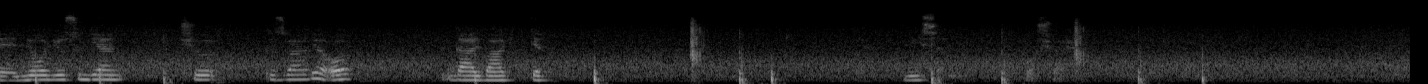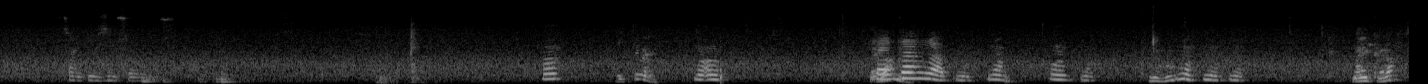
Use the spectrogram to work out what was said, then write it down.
e, ne oynuyorsun diyen şu kız vardı ya o galiba gitti. Neyse. Boş ver. Sanki bizim sorunumuz. Ha? Bitti mi? Ne? Tekrar yapma. Ne? Ne? Ne? Ne? Ne? Ne? Minecraft.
